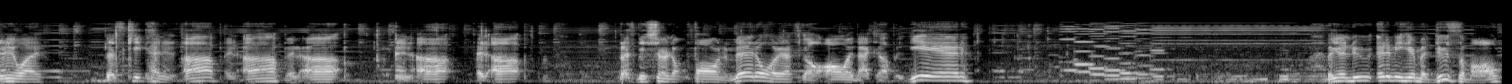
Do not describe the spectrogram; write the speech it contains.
Anyway, let's keep heading up and up and up and up and up. Let's be sure don't fall in the middle or let's go all the way back up again. We got a new enemy here, Medusa Ball.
